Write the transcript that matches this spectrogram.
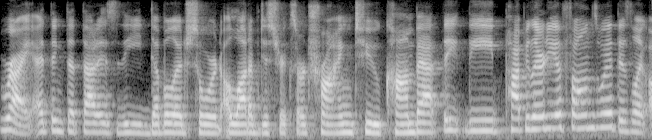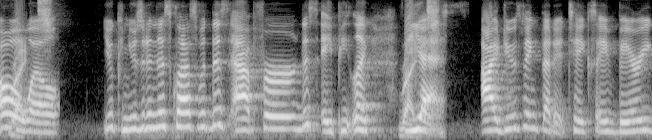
Right. I think that that is the double-edged sword a lot of districts are trying to combat the the popularity of phones with is like, oh, Right. well, you can use it in this class with this app for this AP. Like, Right. yes. I do think that it takes a very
